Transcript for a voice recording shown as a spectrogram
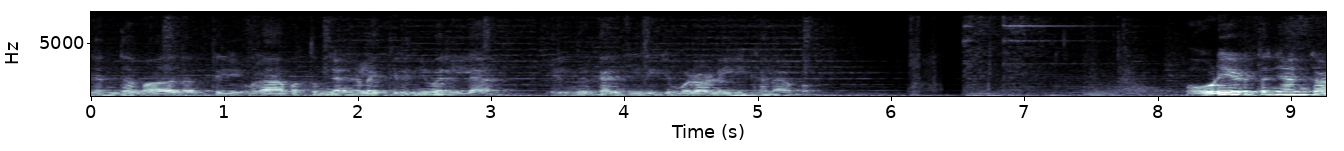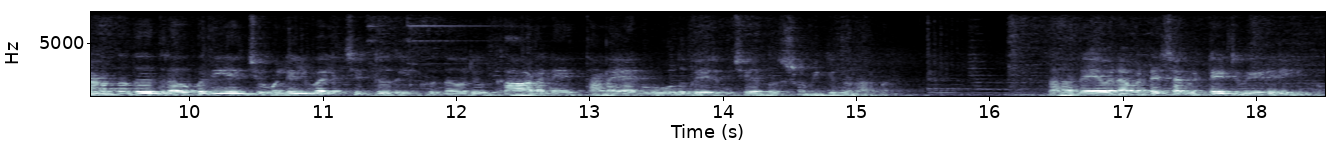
ഗന്ധമാദനത്തിൽ ഒരാപത്തും ഞങ്ങളെ തിരിഞ്ഞു വരില്ല എന്ന് കരുതിയിരിക്കുമ്പോഴാണ് ഈ കലാപം. ഓടിയെടുത്ത ഞാൻ കാണുന്നത് ദ്രൗപദിയെ ചുമലിൽ വലിച്ചിട്ട് നിൽക്കുന്ന ഒരു കാടനെ തടയാൻ മൂന്ന് പേരും ചേർന്ന് ശ്രമിക്കുന്നതാണ്. സഹദേവൻ അവന്റെ ചവിട്ടേറ്റ് വീണിരിക്കുന്നു.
